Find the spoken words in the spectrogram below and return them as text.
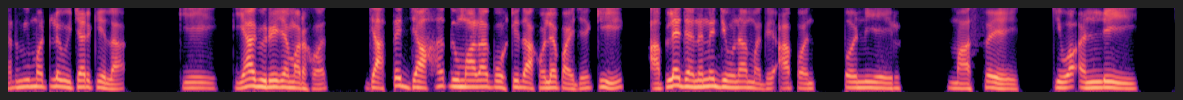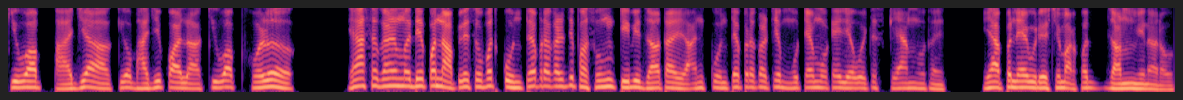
तर मी म्हटलं विचार केला की या व्हिडिओच्या मार्फत जास्तीत जास्त तुम्हाला गोष्टी दाखवल्या पाहिजे की आपल्या दैनंदिन जीवनामध्ये आपण पनीर मासे किंवा अंडी किंवा भाज्या किंवा भाजीपाला किंवा फळं ह्या सगळ्यांमध्ये पण आपल्यासोबत कोणत्या प्रकारची फसवणूक केली जात आहे आणि कोणत्या प्रकारचे मोठ्या मोठ्या लेवलचे स्कॅम होत आहेत हे आपण या व्हिडिओच्या मार्फत जाणून घेणार आहोत.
